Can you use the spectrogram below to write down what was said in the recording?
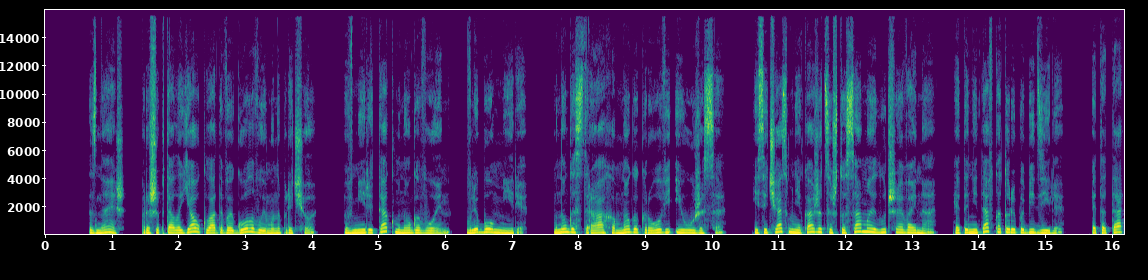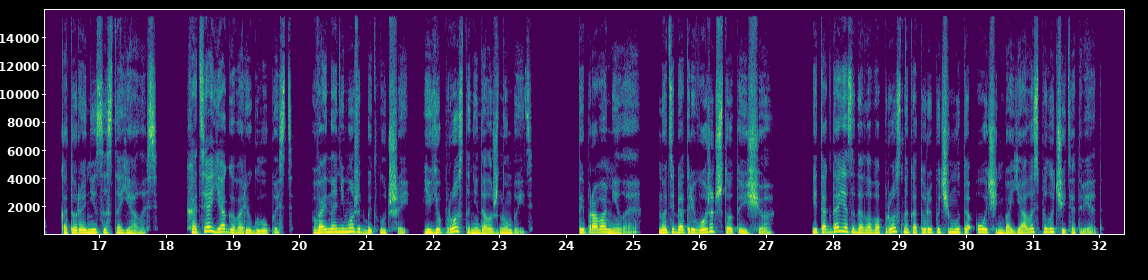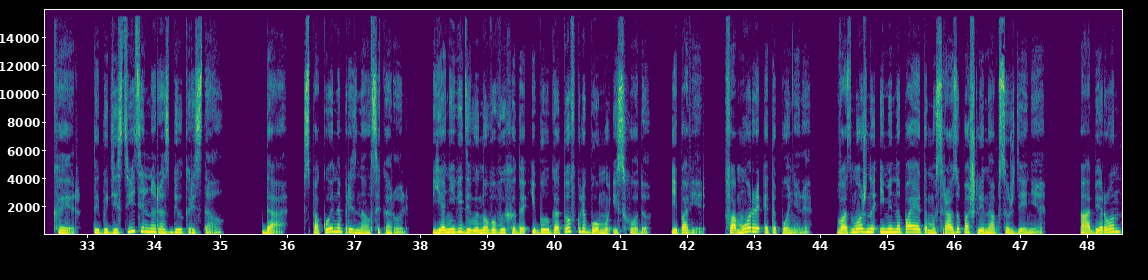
«Знаешь, прошептала я, укладывая голову ему на плечо. В мире так много войн, в любом мире. Много страха, много крови и ужаса. И сейчас мне кажется, что самая лучшая война – это не та, в которой победили. Это та, которая не состоялась. Хотя я говорю глупость. Война не может быть лучшей. Ее просто не должно быть. Ты права, милая. Но тебя тревожит что-то еще. И тогда я задала вопрос, на который почему-то очень боялась получить ответ. «Кэр, ты бы действительно разбил кристалл?» «Да», – спокойно признался король. «Я не видел иного выхода и был готов к любому исходу. И поверь, фаморы это поняли. Возможно, именно поэтому сразу пошли на обсуждение. А Берон?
